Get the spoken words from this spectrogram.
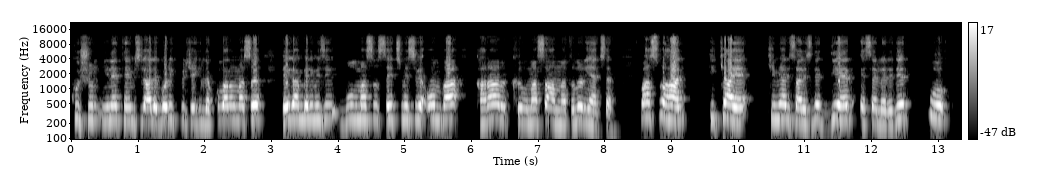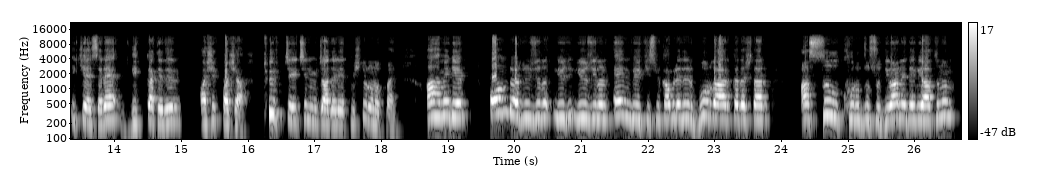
kuşun yine temsil alegorik bir şekilde kullanılması, peygamberimizi bulması, seçmesi ve onda karar kılması anlatılır gençler. Vasfı hal, hikaye, kimya risalesi de diğer eserleridir. Bu iki esere dikkat edin. Aşık Paşa Türkçe için mücadele etmiştir unutmayın. Ahmedi 14. Yüzyılın, yüzyılın en büyük ismi kabul edilir. Burada arkadaşlar asıl kurucusu, divan edebiyatının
